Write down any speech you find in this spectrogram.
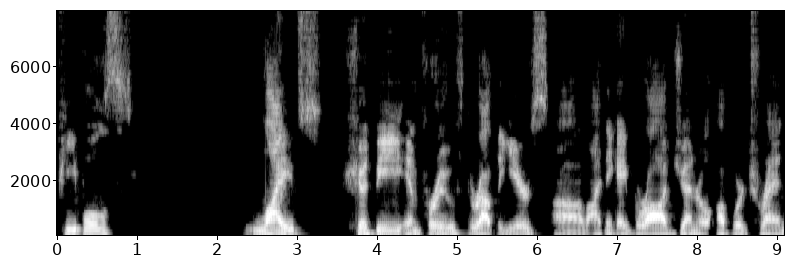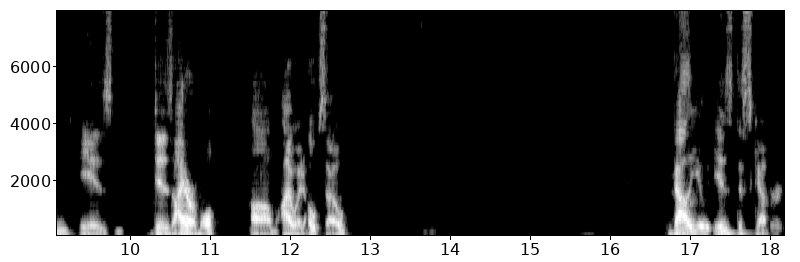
people's lives should be improved throughout the years. Um, I think a broad general upward trend is desirable. Um, I would hope so. Value is discovered.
